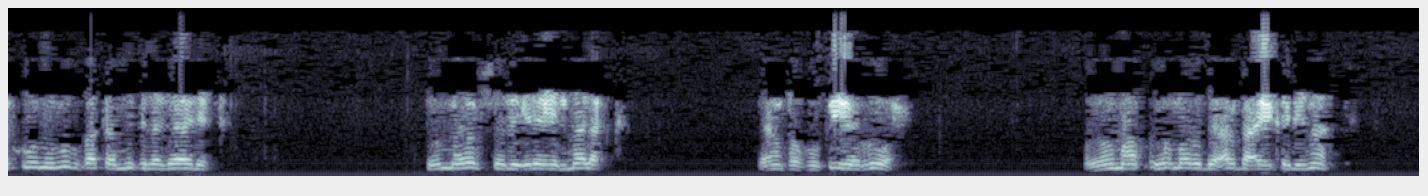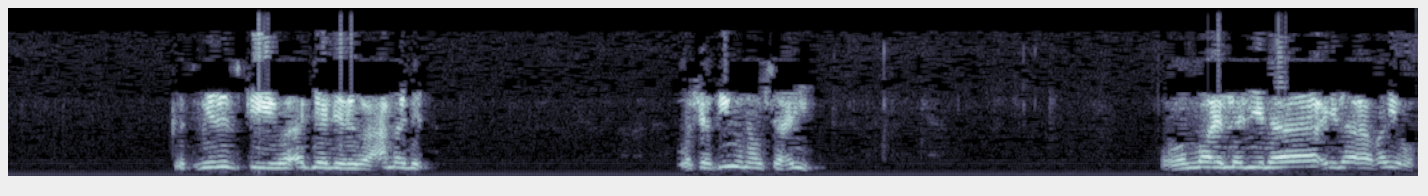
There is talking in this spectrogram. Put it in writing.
يكون مضغة مثل ذلك ثم يرسل إليه الملك ينفخ فيه الروح ويؤمر بأربع كلمات كتب رزقه وأجله وعمله وشقي أو سعيد. والله الذي لا إله غيره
